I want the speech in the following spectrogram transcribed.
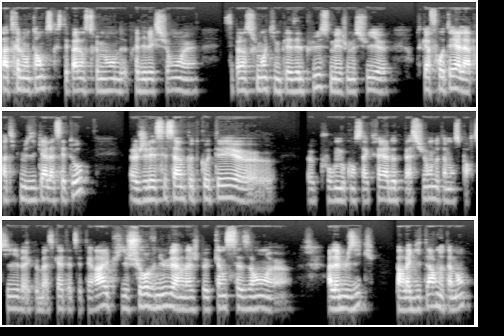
pas très longtemps parce que c'était pas l'instrument de prédilection, c'est pas l'instrument qui me plaisait le plus, mais je me suis tout frotté à la pratique musicale assez tôt. J'ai laissé ça un peu de côté pour me consacrer à d'autres passions, notamment sportives, avec le basket, etc. Et puis je suis revenu vers l'âge de 15-16 ans à la musique par la guitare notamment,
